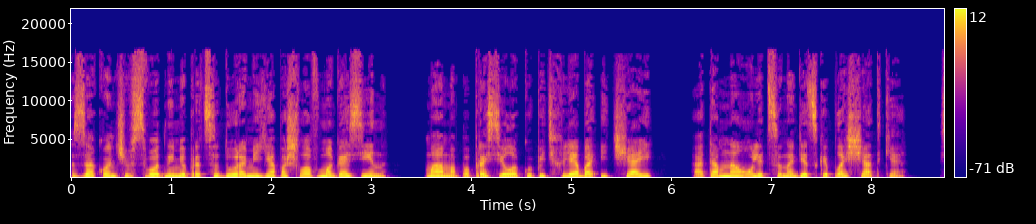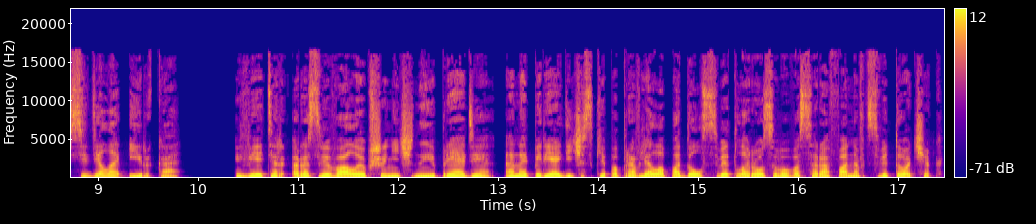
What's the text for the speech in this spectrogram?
Закончив с водными процедурами, я пошла в магазин. Мама попросила купить хлеба и чай, а там на улице на детской площадке сидела Ирка. Ветер развивал ее пшеничные пряди, она периодически поправляла подол светло-розового сарафана в цветочек.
